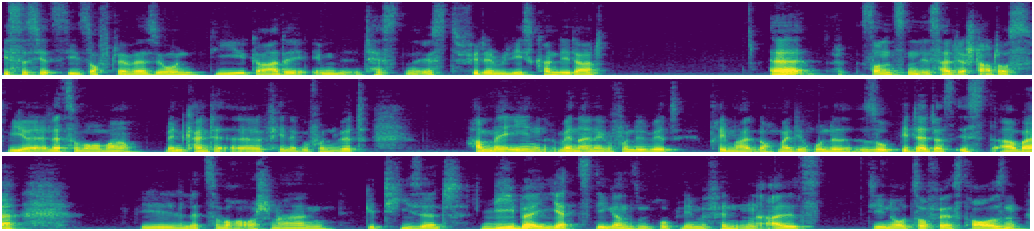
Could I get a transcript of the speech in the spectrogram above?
ist es jetzt die Softwareversion, die gerade im Testen ist für den Release-Kandidat? Äh, sonst ist halt der Status, wie er letzte Woche war. Wenn kein äh, Fehler gefunden wird, haben wir ihn. Wenn einer gefunden wird, drehen wir halt nochmal die Runde. So bitter das ist, aber wie letzte Woche auch schon angeteasert, lieber jetzt die ganzen Probleme finden, als die Node-Software ist draußen.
